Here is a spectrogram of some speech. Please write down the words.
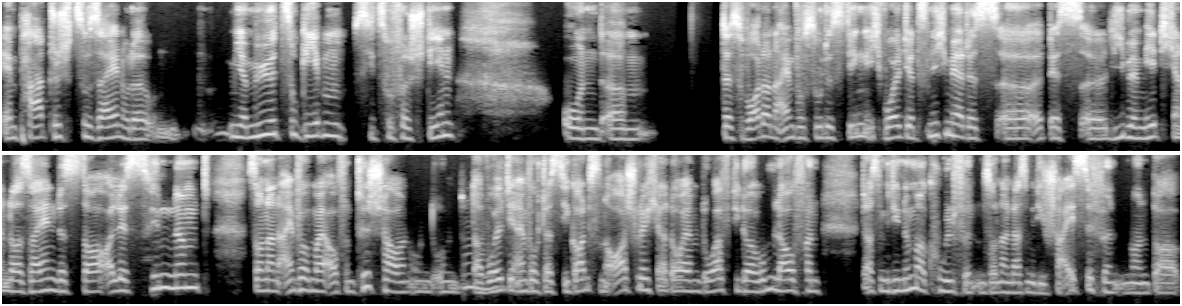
empathisch zu sein oder mir Mühe zu geben, sie zu verstehen. Und ähm, das war dann einfach so das Ding. Ich wollte jetzt nicht mehr das, äh, das äh, liebe Mädchen da sein, das da alles hinnimmt, sondern einfach mal auf den Tisch schauen. Und, und mhm. da wollte ich einfach, dass die ganzen Arschlöcher da im Dorf, die da rumlaufen, dass wir die nimmer cool finden, sondern dass wir die scheiße finden. Und da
